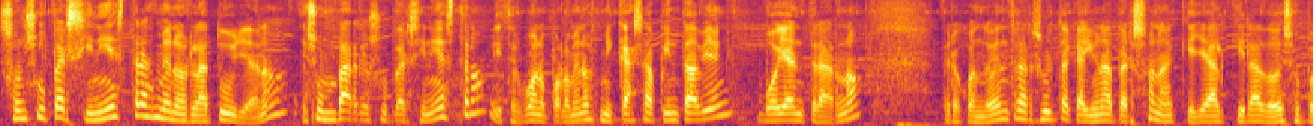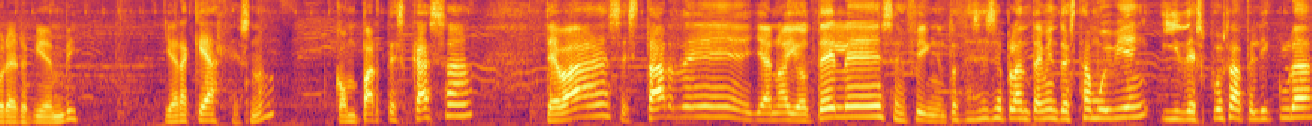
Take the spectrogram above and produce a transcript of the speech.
son súper siniestras menos la tuya, ¿no? Es un barrio súper siniestro y dices, bueno, por lo menos mi casa pinta bien, voy a entrar, ¿no? Pero cuando entras resulta que hay una persona que ya ha alquilado eso por Airbnb. ¿Y ahora qué haces, no? Compartes casa, te vas, es tarde, ya no hay hoteles, en fin. Entonces ese planteamiento está muy bien y después la película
